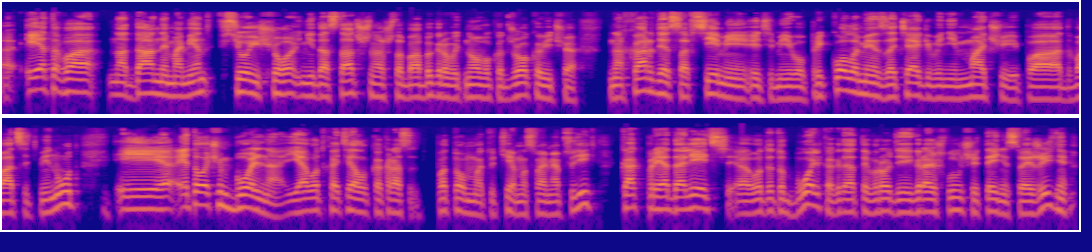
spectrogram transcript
Э, этого на данный момент все еще недостаточно, чтобы обыгрывать Новака Джоковича на харде со всеми этими его приколами, затягиванием матчей по 20 минут. И это очень больно. Я вот хотел как раз потом эту тему с вами обсудить, как преодолеть э, вот эту боль, когда ты вроде играешь лучший теннис в своей жизни,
